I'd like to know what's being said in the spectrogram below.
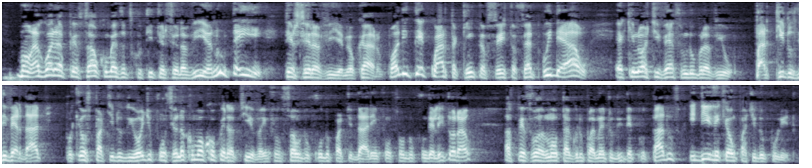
Bom, agora o pessoal começa a discutir terceira via. Não tem terceira via, meu caro. Pode ter quarta, quinta, sexta, sétima. O ideal é que nós tivéssemos no Brasil partidos de verdade, porque os partidos de hoje funcionam como uma cooperativa, em função do fundo partidário, em função do fundo eleitoral, as pessoas montam agrupamento de deputados e dizem que é um partido político.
